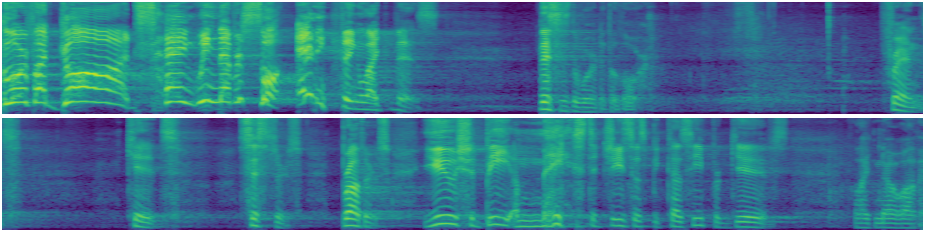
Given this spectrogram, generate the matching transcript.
glorified God, saying, We never saw anything like this. This is the word of the Lord friends, kids, sisters, brothers, you should be amazed at Jesus because he forgives like no other.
